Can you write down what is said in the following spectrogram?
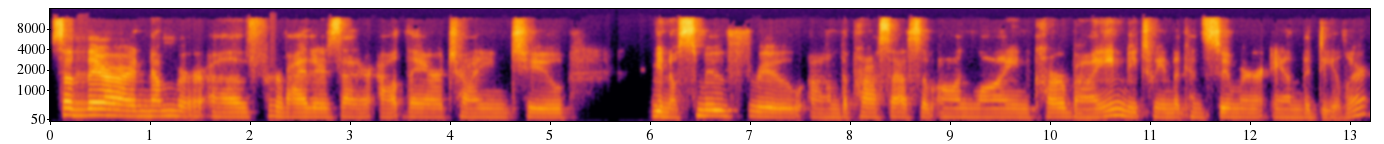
so there are a number of providers that are out there trying to, you know, smooth through um, the process of online car buying between the consumer and the dealer.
